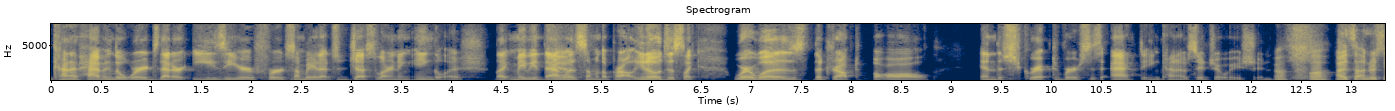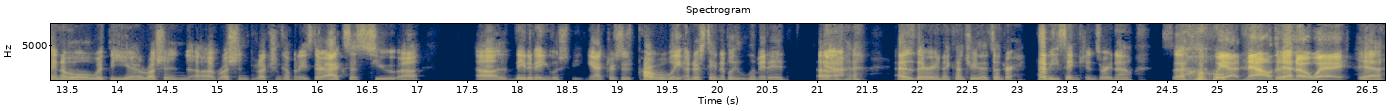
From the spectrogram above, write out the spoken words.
kind of having the words that are easier for somebody that's just learning English. Like maybe that Yeah. was some of the problem. You know, just like where was the dropped ball in the script versus acting kind of situation. Oh, well, it's understandable with the uh, Russian uh, Russian production companies. Their access to uh, uh, native English speaking actors is probably understandably limited. Uh, Yeah. as they're in a country that's under heavy sanctions right now. So But yeah, now there's Yeah. no way. yeah.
